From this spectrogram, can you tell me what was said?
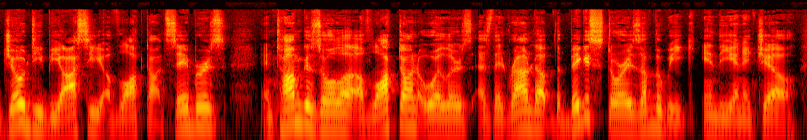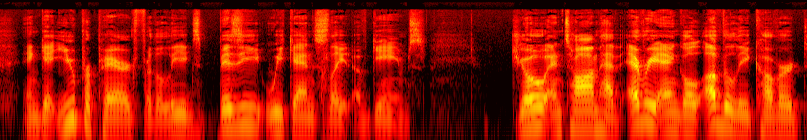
Joe DiBiase of Locked On Sabres and Tom Gazzola of Locked On Oilers as they round up the biggest stories of the week in the NHL and get you prepared for the league's busy weekend slate of games. Joe and Tom have every angle of the league covered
